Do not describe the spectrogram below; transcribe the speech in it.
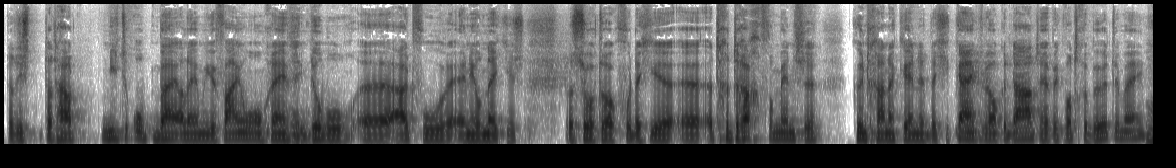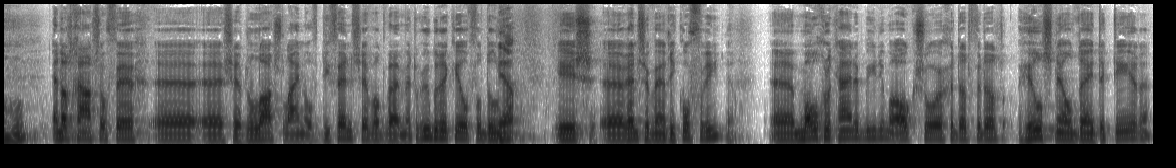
dat, is, dat houdt niet op bij alleen maar je firewall-omgeving Nee. dubbel uh, uitvoeren en heel netjes. Dat zorgt er ook voor dat je het gedrag van mensen kunt gaan herkennen. Dat je kijkt welke data heb ik, wat gebeurt ermee. Mhm. En dat gaat zover, uh, de last line of defense, wat wij met Rubrik heel veel doen, Ja. is ransomware recovery. Ja. mogelijkheden bieden, maar ook zorgen dat we dat heel snel detecteren.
